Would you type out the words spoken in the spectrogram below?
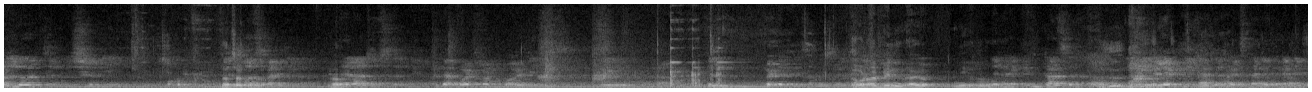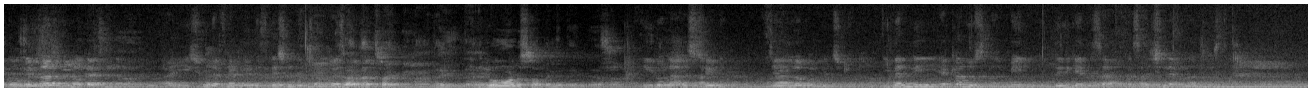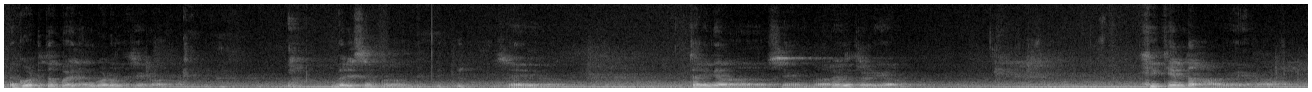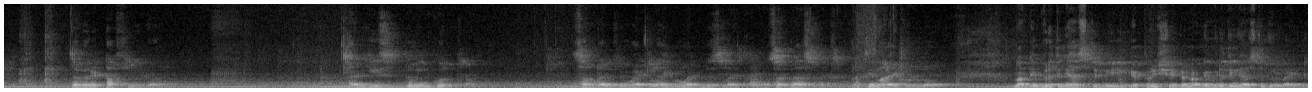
అల్లు అర్జున్ ఇష్యూని ఒక That's okay. Huh? ఎలా చూస్తారు? అంటే అపార్ట్ ఫ్రమ్ పాలిటిక్స్ మీరు ఫిల్మ్ పెట్టడానికి సంబంధించిన ఇంకా సార్. ఖచ్చితంగా జైల్లో ఇవన్నీ ఎట్లా చూస్తున్నారు దీనికి అయితే సజెషన్ గోటితో పోయిన గొడవలు చేయడం. very simple. Say, Telangana, same, Ravindra Redigar. He came the hard way. He's a very tough leader. And he's doing good. Sometimes you might like, you might dislike certain aspects. Prati Nayakulu, not everything has to be appreciated, not everything has to be liked.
